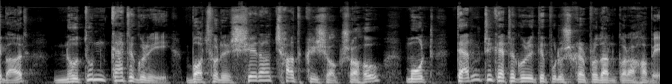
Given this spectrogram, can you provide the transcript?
এবার নতুন ক্যাটাগরি বছরের সেরা ছাদ কৃষক সহ মোট তেরোটি ক্যাটাগরিতে পুরস্কার প্রদান করা হবে।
